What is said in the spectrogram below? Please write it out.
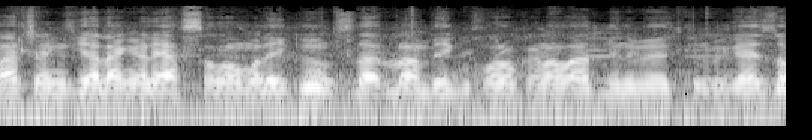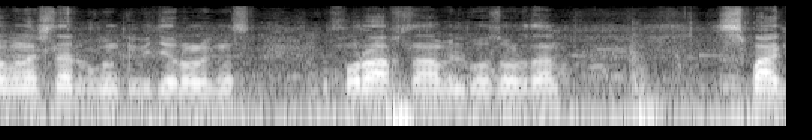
barchangizga alangali assalomu alaykum. Sizlar bilan bek buxoro kanali admini mehmet kirbek aziz obunachilar bugungi videorolikimiz buxoro avtomobil bozoridan spark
